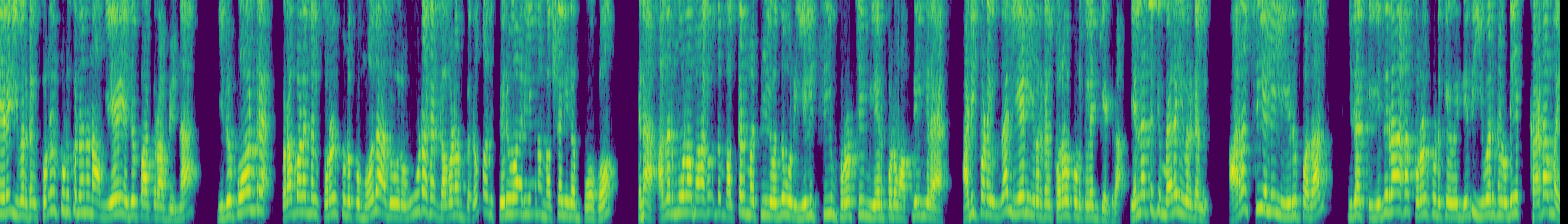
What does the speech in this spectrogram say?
நேரம் இவர்கள் குரல் கொடுக்கணும்னு நாம் ஏன் எதிர்பார்க்கிறோம் அப்படின்னா இது போன்ற பிரபலங்கள் குரல் கொடுக்கும் போது அது ஒரு ஊடக கவனம் பெறும் அது பெருவாரியான மக்களிடம் போகும். ஏன்னா அதன் மூலமாக வந்து மக்கள் மத்தியில் வந்து ஒரு எழுச்சியும் புரட்சியும் ஏற்படும் அப்படிங்கிற அடிப்படையில் தான் ஏன் இவர்கள் குரல் கொடுக்கலன்னு கேட்கிறார் எல்லாத்துக்கும் மேல இவர்கள் அரசியலில் இருப்பதால் இதற்கு எதிராக குரல் கொடுக்க வேண்டியது இவர்களுடைய கடமை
